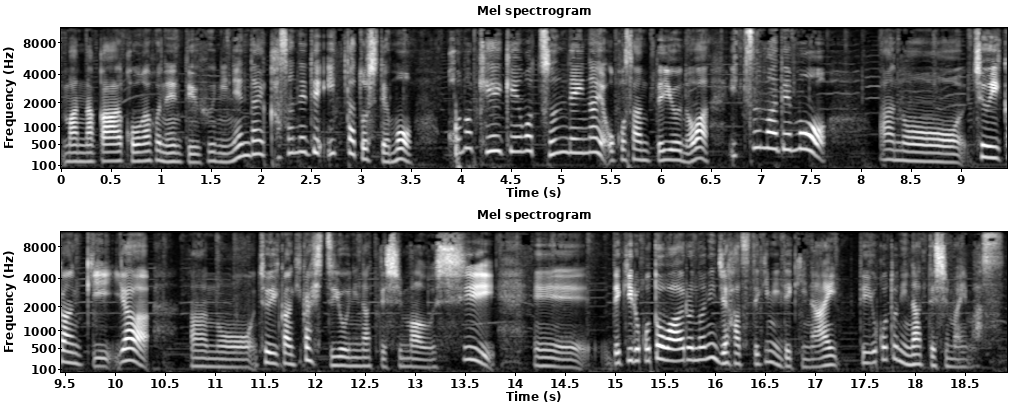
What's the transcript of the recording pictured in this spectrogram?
真ん中高学年っていう風に年代重ねていったとしてもこの経験を積んでいないお子さんっていうのはいつまでもあの注意喚起やあの注意喚起が必要になってしまうし、えー、できることはあるのに自発的にできないっていうことになってしまいます。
